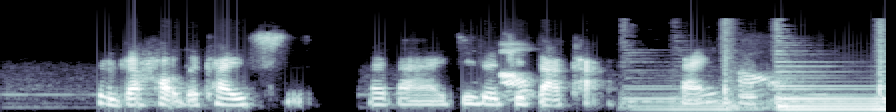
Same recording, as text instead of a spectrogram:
有个好的开始，拜拜，记得去打卡，拜。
